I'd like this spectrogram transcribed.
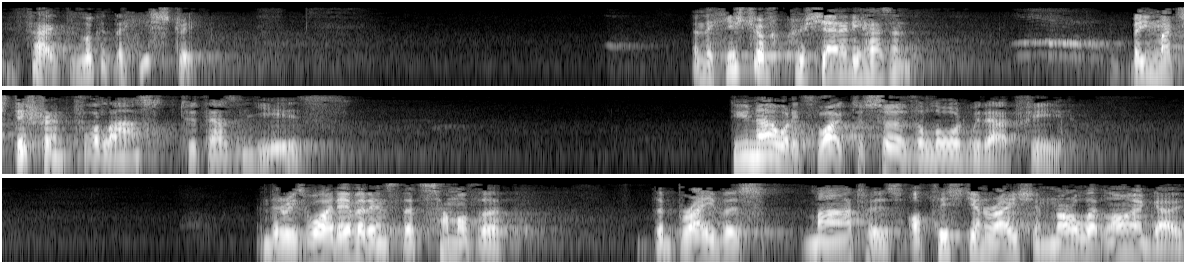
In fact, look at the history. And the history of Christianity hasn't been much different for the last 2,000 years. Do you know what it's like to serve the Lord without fear? And there is wide evidence that some of the, the bravest martyrs of this generation, not all that long ago,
